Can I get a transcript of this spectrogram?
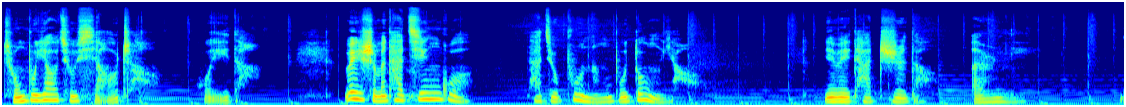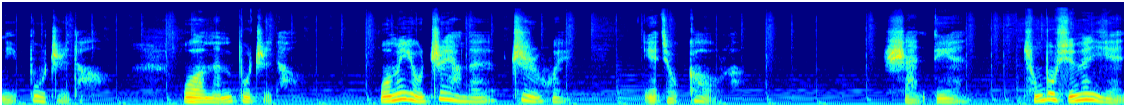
从不要求小草回答。为什么它经过，它就不能不动摇？因为他知道，而你，你不知道，我们不知道。我们有这样的智慧，也就够了。闪电从不询问眼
